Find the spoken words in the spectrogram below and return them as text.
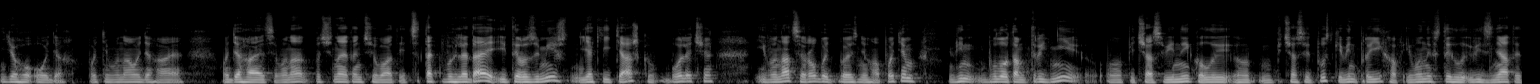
його одяг. Потім вона одягає, одягається, вона починає танцювати. І це так виглядає, і ти розумієш, як їй тяжко, боляче, і вона це робить без нього. А потім він було там три дні під час війни, коли під час відпустки він приїхав, і вони встигли відзняти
